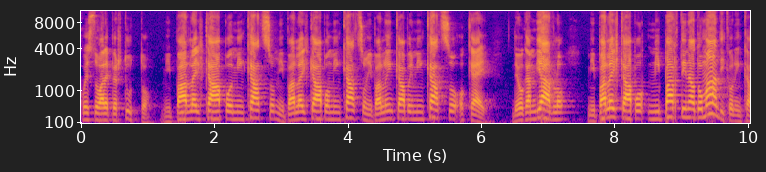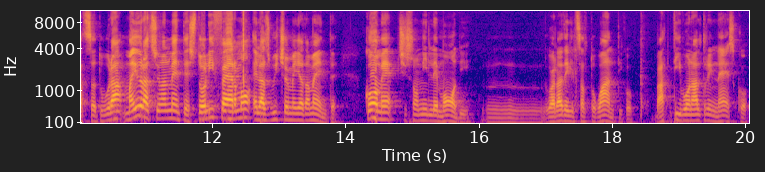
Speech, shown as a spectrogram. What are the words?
Questo vale per tutto. Mi parla il capo e mi incazzo, mi parla il capo, mi incazzo, mi parla il capo e mi incazzo, ok. Devo cambiarlo? Mi parla il capo, mi parte in automatico l'incazzatura, ma io razionalmente sto lì fermo e la switcho immediatamente. Come ci sono mille modi. Mm, guardatevi il salto quantico, attivo un altro innesco,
